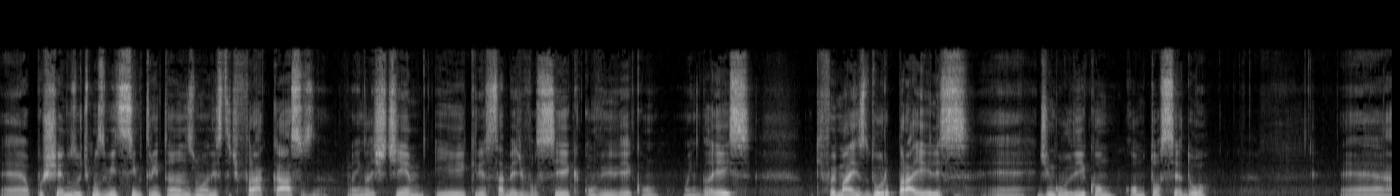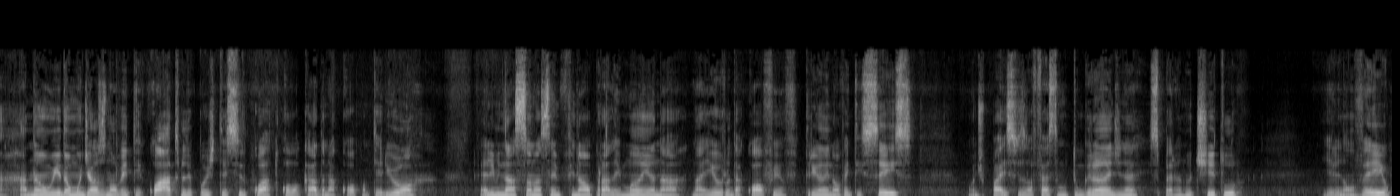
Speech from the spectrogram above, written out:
É, eu puxei nos últimos 25, 30 anos uma lista de fracassos né, no English Team e queria saber de você que convive com o inglês, o que foi mais duro para eles é, de engolir como, como torcedor. É, a não ida ao Mundial dos 94, depois de ter sido quarto colocado na Copa anterior. A eliminação na semifinal para a Alemanha, na, na Euro, da qual foi anfitriã em 96, onde o país fez uma festa muito grande, né, esperando o título, e ele não veio.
